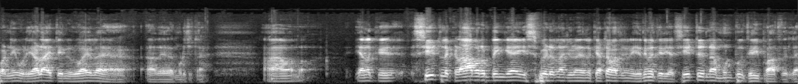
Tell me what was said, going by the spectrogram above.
பண்ணி ஒரு ஏழாயிரத்தி ஐநூறுரூவாயில் அதை முடிச்சிட்டேன். எனக்கு சீட்டில் கிளாபரம்பிங்க ஸ்பீடெல்லாம் சொல்லி எனக்கு கெட்ட வார்த்தை எதுவுமே தெரியாது. சீட்டு நான் முன்பு திரும்பி பார்த்ததில்ல.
